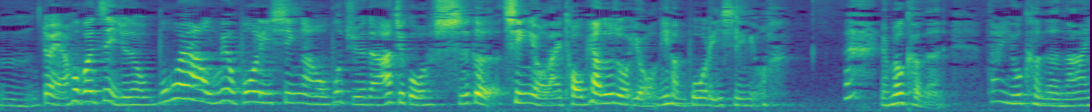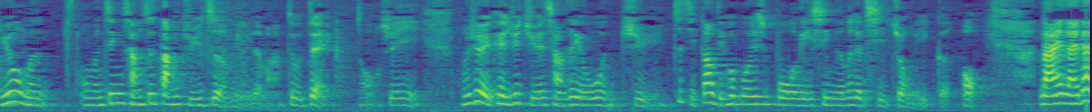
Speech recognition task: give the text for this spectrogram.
嗯，对啊，会不会自己觉得我不会啊？我没有玻璃心啊，我不觉得啊。结果十个亲友来投票都说有，你很玻璃心哦，有没有可能？当然有可能啊，因为我们我们经常是当局者迷的嘛，对不对？哦，所以同学也可以去觉察这个问句，自己到底会不会是玻璃心的那个其中一个哦？来，来到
